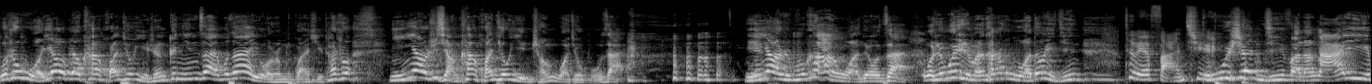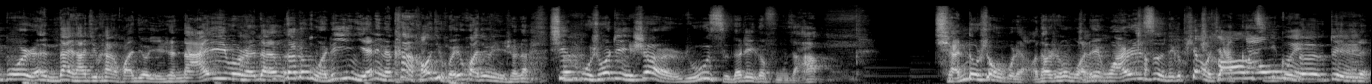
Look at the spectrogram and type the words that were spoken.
我说我要不要看环球影城跟您在不在有什么关系？他说您要是想看环球影城，我就不在；您要是不看，我就在。我说为什么？他说我都已经特别烦去。不胜其烦了，来一波人带他去看环球影城，来一波人带？他说我这一年里面看好几回环球影城了。先不说这事儿如此的这个复杂。钱都受不了，他说我这玩一次那个票价高对对对对，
